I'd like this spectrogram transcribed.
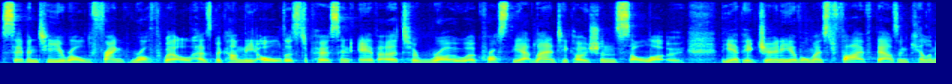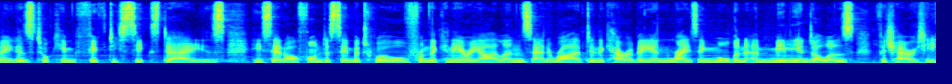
70 year old Frank Rothwell has become the oldest person ever to row across the Atlantic Ocean solo. The epic journey of almost 5,000 kilometres took him 56 days. He set off on December 12 from the Canary Islands and arrived in the Caribbean, raising more than a million dollars for charity.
